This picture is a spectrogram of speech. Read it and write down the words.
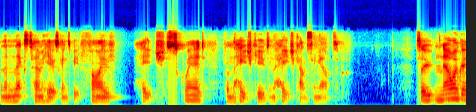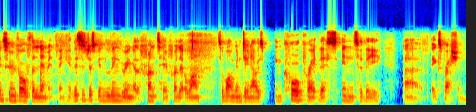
And then the next term here is going to be 5h squared from the h cubed and the h cancelling out. So now I'm going to involve the limit thing here. This has just been lingering at the front here for a little while. So what I'm going to do now is incorporate this into the uh, expression.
